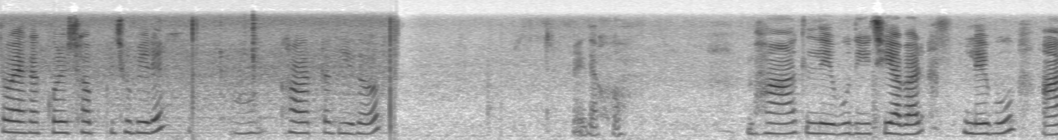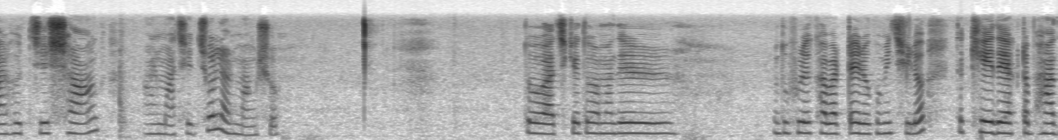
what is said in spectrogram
তো এক এক করে সব কিছু বেড়ে খাবারটা দিয়ে দেবো। এই দেখো। ভাত, লেবু দিয়েছি আবার। লেবু আর হচ্ছে শাক আর মাছের ঝোল আর মাংস। তো আজকে তো আমাদের দুপুরে খাবারটা এরকমই ছিল। তো খেয়ে দিয়ে একটা ভাত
